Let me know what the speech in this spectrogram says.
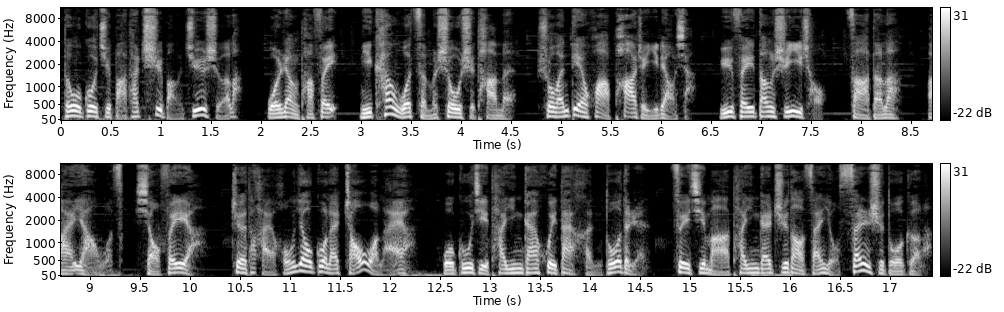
等我过去把他翅膀撅折了，我让他飞，你看我怎么收拾他们。说完电话，啪着一撂下。于飞当时一瞅，咋的了？哎呀，我操，小飞呀，这他彩虹要过来找我来啊！我估计他应该会带很多的人，最起码他应该知道咱有三十多个了。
